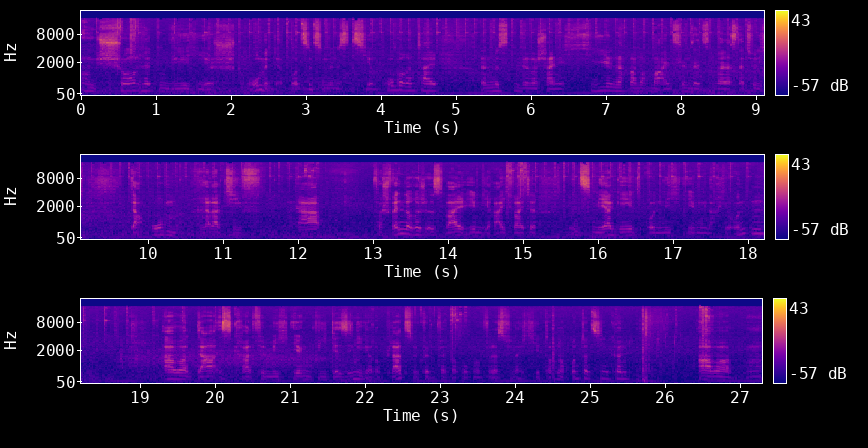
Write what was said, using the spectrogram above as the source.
Und schon hätten wir hier Strom in der Butze, zumindest hier im oberen Teil. Dann müssten wir wahrscheinlich hier nachher nochmal eins hinsetzen, weil das natürlich da oben relativ ja, verschwenderisch ist, weil eben die Reichweite ins Meer geht und nicht eben nach hier unten. Aber da ist gerade für mich irgendwie der sinnigere Platz. Wir könnten vielleicht mal gucken, ob wir das vielleicht hier doch noch runterziehen können. Aber mh, hm,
